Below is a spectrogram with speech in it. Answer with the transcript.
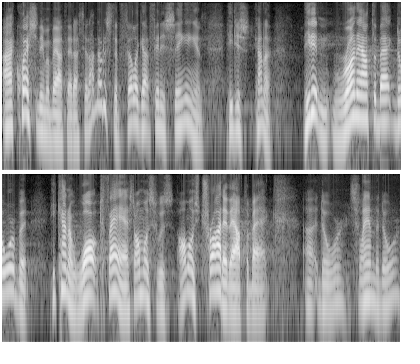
I questioned him about that. I said, I noticed the fella got finished singing and he just kind of, he didn't run out the back door, but he kind of walked fast, almost was, almost trotted out the back uh, door, slammed the door.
